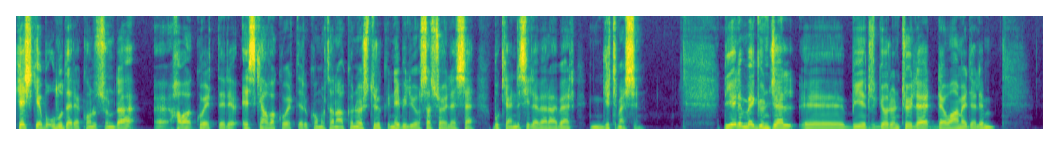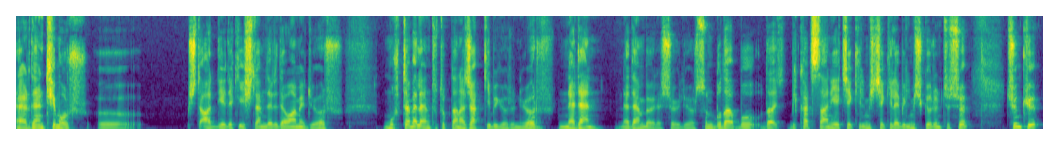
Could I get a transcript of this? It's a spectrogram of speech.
keşke bu Uludere konusunda e, hava kuvvetleri, eski hava kuvvetleri komutanı Akın Öztürk ne biliyorsa söylese. Bu kendisiyle beraber gitmesin. Diyelim ve güncel e, bir görüntüyle devam edelim. Erden Timur e, işte adliyedeki işlemleri devam ediyor. Muhtemelen tutuklanacak gibi görünüyor. Neden? Neden böyle söylüyorsun? Bu da bu da birkaç saniye çekilmiş, çekilebilmiş görüntüsü. Çünkü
